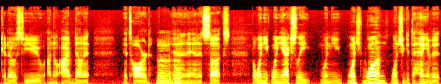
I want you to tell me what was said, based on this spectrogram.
kudos to you. I know i've done it. It's hard and, and it sucks. But when you when you actually when you once one once you get the hang of it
